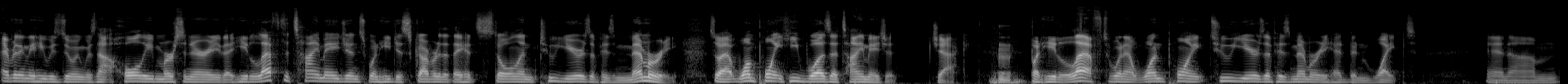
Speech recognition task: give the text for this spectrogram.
everything that he was doing was not wholly mercenary. That he left the time agents when he discovered that they had stolen two years of his memory. So at one point he was a time agent, Jack, but he left when at one point two years of his memory had been wiped. And um,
